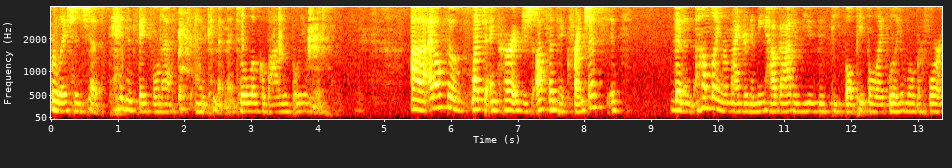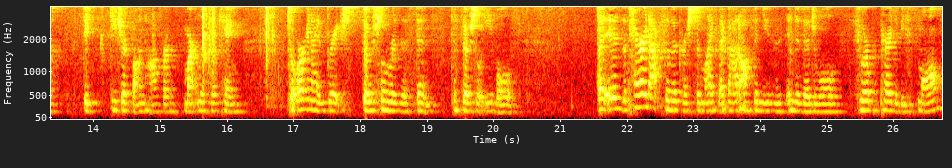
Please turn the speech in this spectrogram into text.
relationships, hidden faithfulness, and commitment to a local body of believers. Uh, I'd also like to encourage authentic friendships. It's been a humbling reminder to me how God has used his people, people like William Wilberforce, Dietrich Bonhoeffer, Martin Luther King, to organize great social resistance to social evils. But it is the paradox of the Christian life that God often uses individuals who are prepared to be small,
